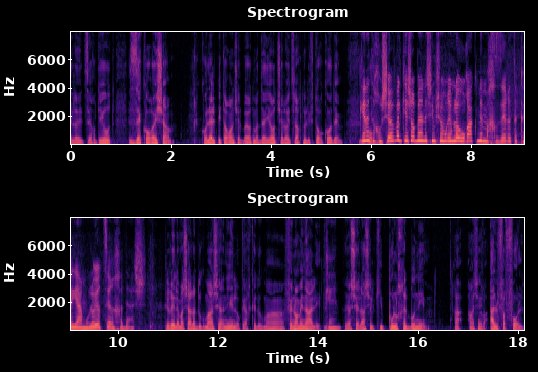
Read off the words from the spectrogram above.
ליצירתיות, זה קורה שם. כולל פתרון של בעיות מדעיות שלא הצלחנו לפתור קודם. כן, כמו- אתה חושב אבל כי יש הרבה אנשים שאומרים לו, הוא רק ממחזר את הקיים, הוא לא יוצר חדש. תראי, למשל הדוגמה שאני לוקח כדוגמה פנומנלית, כן. זה השאלה של קיפול חלבונים, מה שנקרא AlphaFold.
